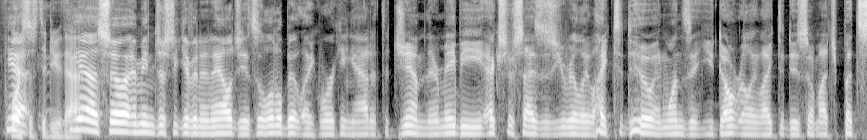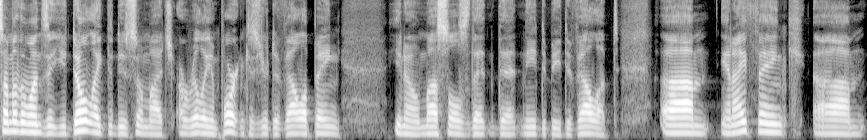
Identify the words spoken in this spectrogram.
force yeah, us to do that. Yeah. So, I mean, just to give an analogy, it's a little bit like working out at the gym. There may be exercises you really like to do and ones that you don't really like to do so much. But some of the ones that you don't like to do so much are really important because you're developing, you know, muscles that, that need to be developed. Um, and I think, um,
